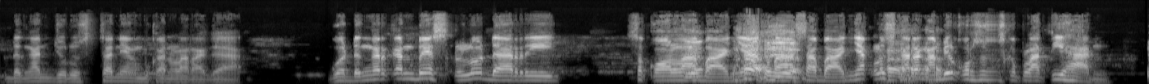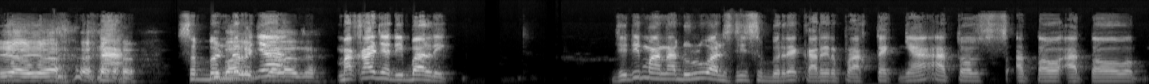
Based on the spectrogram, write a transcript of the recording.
dengan jurusan yang bukan olahraga. Gue denger kan, Bes, lo dari sekolah ya. banyak, iya. bahasa ya. banyak, lo sekarang ngambil kursus kepelatihan. Iya, iya. Nah, sebenarnya makanya dibalik. Jadi mana duluan sih sebenarnya karir prakteknya atau atau atau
